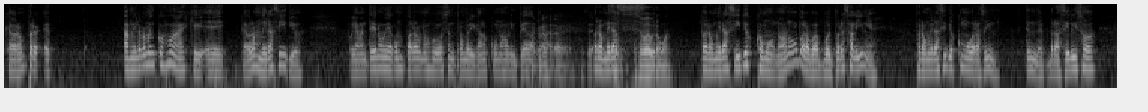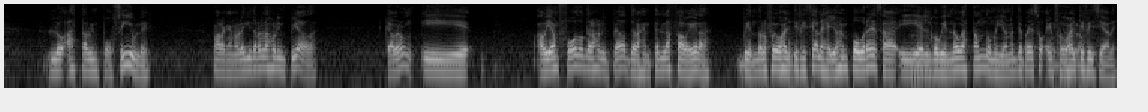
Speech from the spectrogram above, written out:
Cabrón, pero eh, a mí lo que me encojona es que, eh, cabrón, mira sitios. Obviamente yo no voy a comparar unos Juegos Centroamericanos con unas Olimpiadas, pero Claro, ese- pero mira, eso, eso fue broma. Pero mira sitios como, no, no, pero voy por esa línea. Pero mira sitios como Brasil, ¿entiendes? Brasil hizo lo, hasta lo imposible para que no le quitaran las Olimpiadas. Cabrón, y habían fotos de las Olimpiadas de la gente en las favelas viendo los fuegos artificiales, ellos en pobreza y el gobierno gastando millones de pesos en Bien fuegos cabrón. artificiales.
